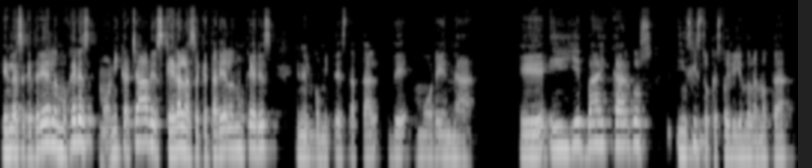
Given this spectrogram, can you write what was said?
En la Secretaría de las Mujeres, Mónica Chávez, que era la Secretaría de las Mujeres en el Comité Estatal de Morena. Eh, y lleva cargos, insisto que estoy leyendo la nota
